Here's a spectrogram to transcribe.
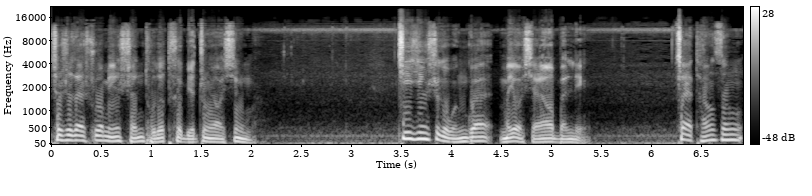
这是在说明神徒的特别重要性吗？金星是个文官，没有降妖本领。在唐僧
